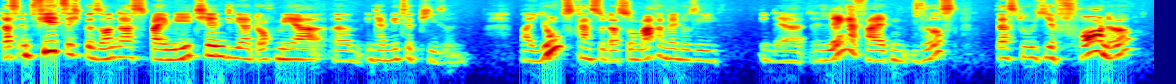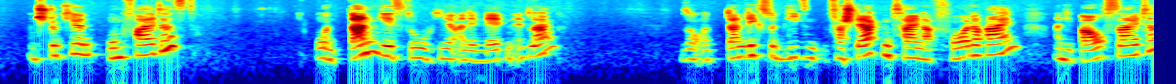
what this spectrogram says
Das empfiehlt sich besonders bei Mädchen, die ja doch mehr ähm, in der Mitte pieseln. Bei Jungs kannst du das so machen, wenn du sie in der Länge falten wirst, dass du hier vorne ein Stückchen umfaltest und dann gehst du hier an den Nähten entlang. So, und dann legst du diesen verstärkten Teil nach vorne rein, an die Bauchseite.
